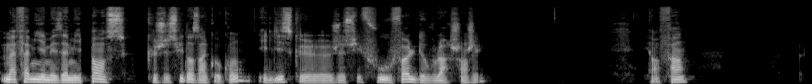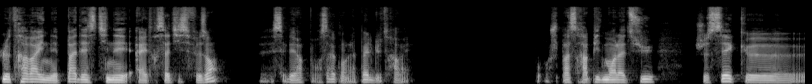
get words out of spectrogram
Ma famille et mes amis pensent je suis dans un cocon, ils disent que je suis fou ou folle de vouloir changer. Et enfin, le travail n'est pas destiné à être satisfaisant, c'est d'ailleurs pour ça qu'on l'appelle du travail. Bon, je passe rapidement là-dessus. Je sais que,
